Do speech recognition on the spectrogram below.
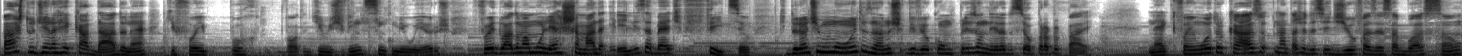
parte do dinheiro arrecadado, né? Que foi por volta de uns 25 mil euros, foi doado a uma mulher chamada Elizabeth Fritzl, que durante muitos anos viveu como prisioneira do seu próprio pai. Né, que foi um outro caso, Natasha decidiu fazer essa boa ação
